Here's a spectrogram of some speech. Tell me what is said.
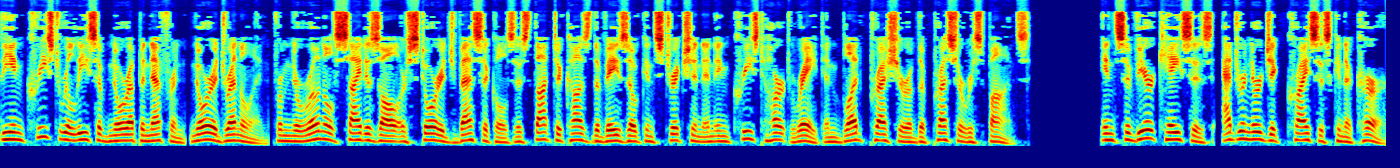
The increased release of norepinephrine noradrenaline from neuronal cytosol or storage vesicles is thought to cause the vasoconstriction and increased heart rate and blood pressure of the pressor response. In severe cases, adrenergic crisis can occur.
